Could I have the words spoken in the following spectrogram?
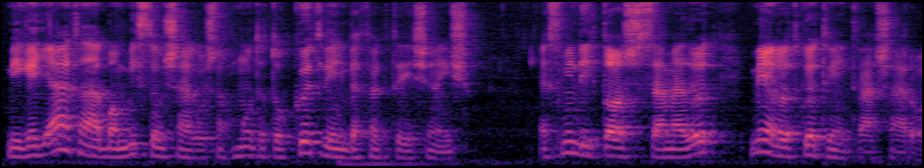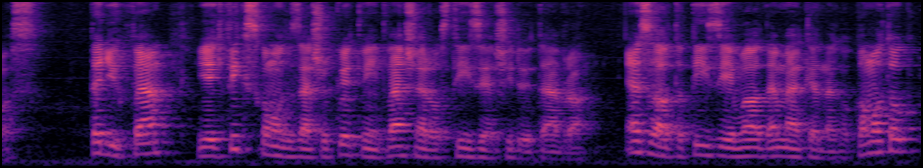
még egy általában biztonságosnak mondható kötvénybefektetésen is. Ezt mindig tarts szem előtt, mielőtt kötvényt vásárolsz. Tegyük fel, hogy egy fix kamatozású kötvényt vásárolsz 10 éves időtávra. Ez alatt a 10 év alatt emelkednek a kamatok,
